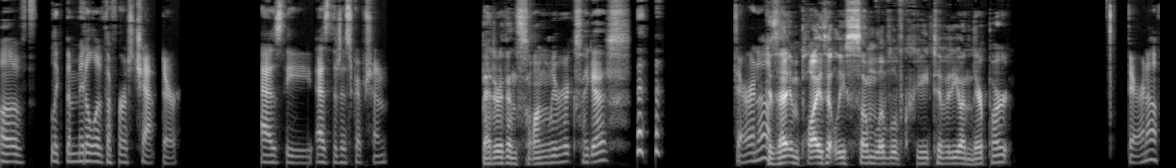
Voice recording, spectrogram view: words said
of like the middle of the first chapter as the as the description? Better than song lyrics, I guess. Fair enough. Because that implies at least some level of creativity on their part. Fair enough.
